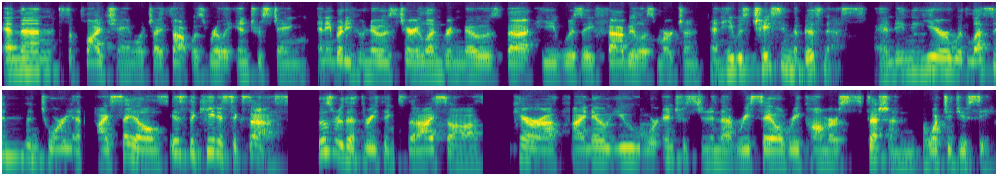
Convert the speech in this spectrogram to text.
And then supply chain, which I thought was really interesting. Anybody who knows Terry Lundgren knows that he was a fabulous merchant and he was chasing the business. Ending the year with less inventory and high sales is the key to success. Those were the three things that I saw. Kara, I know you were interested in that resale re-commerce session. What did you see?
